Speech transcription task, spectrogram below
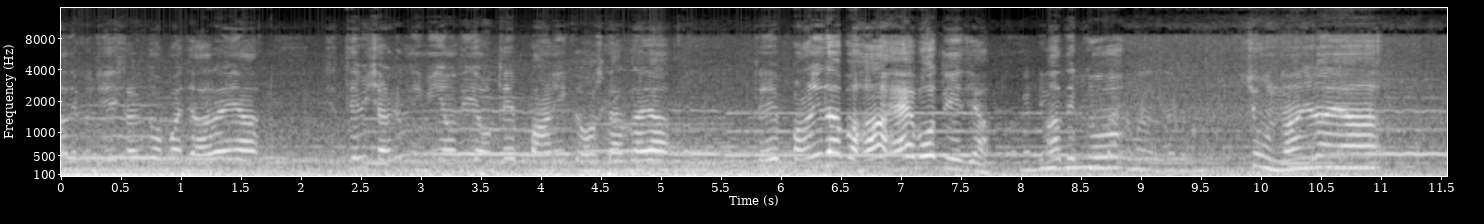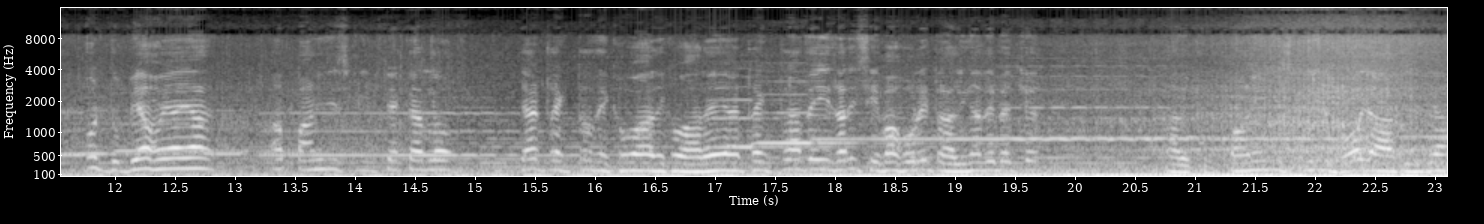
ਆ ਦੇਖੋ ਜੇ ਸੜਕ ਤੋਂ ਆਪਾਂ ਜਾ ਰਹੇ ਆ ਜਿੱਥੇ ਵੀ ਸੜਕ ਨੀਵੀਂ ਆਉਂਦੀ ਆ, ਉੱਥੇ ਪਾਣੀ ਕ੍ਰੋਸ ਕਰਦਾ ਆ। ਤੇ ਪਾਣੀ ਦਾ ਵਹਾਅ ਹੈ ਬਹੁਤ ਤੇਜ਼ ਆ। ਆ ਦੇਖੋ, ਝੋਨਾ ਜਿਹੜਾ ਆ, ਉਹ ਡੁੱਬਿਆ ਹੋਇਆ ਆ। ਆ ਪਾਣੀ ਦੀ ਸਪੀਡ ਚੈੱਕ ਕਰ ਲਓ। ਜਾਂ ਟਰੈਕਟਰ ਦੇਖੋ ਆ ਦੇਖੋ, ਆ ਰਹੇ ਆ ਟਰੈਕਟਰਾਂ ਤੇ ਹੀ ਸਾਰੀ ਸੇਵਾ ਹੋ ਰਹੀ ਟਰਾਲੀਆਂ ਦੇ ਵਿੱਚ। ਆ ਦੇਖੋ, ਪਾਣੀ ਦੀ ਸਪੀਡ ਬਹੁਤ ਜ਼ਿਆਦਾ ਤੇਜ਼ ਆ।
